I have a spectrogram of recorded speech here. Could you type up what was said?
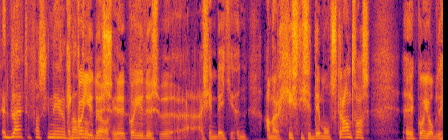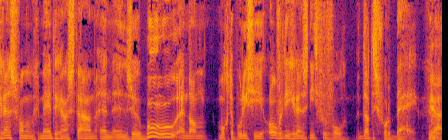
Het blijft een fascinerend En land kon je dus, eh, kon je dus eh, als je een beetje een anarchistische demonstrant was... eh, kon je op de grens van een gemeente gaan staan en, en zeggen boe... en dan mocht de politie over die grens niet vervolgen. Dat is voorbij. ja,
